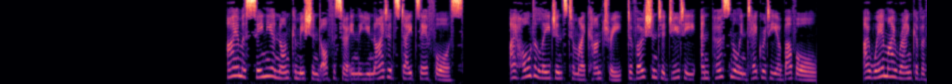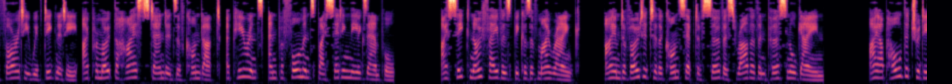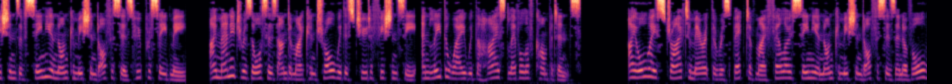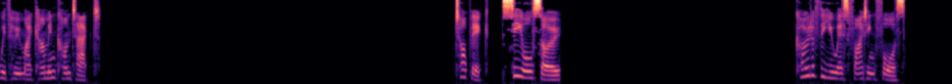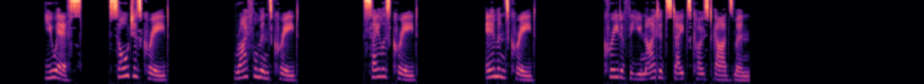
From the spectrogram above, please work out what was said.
I am a senior non-commissioned officer in the United States Air Force. I hold allegiance to my country, devotion to duty, and personal integrity above all. I wear my rank of authority with dignity, I promote the highest standards of conduct, appearance, and performance by setting the example. I seek no favors because of my rank. I am devoted to the concept of service rather than personal gain. I uphold the traditions of senior non-commissioned officers who precede me. I manage resources under my control with astute efficiency, and lead the way with the highest level of competence. I always strive to merit the respect of my fellow senior non-commissioned officers and of all with whom I come in contact. See also. Code of the U.S. Fighting Force. U.S. Soldier's Creed. Rifleman's Creed. Sailor's Creed. Airman's Creed. Creed of the United States Coast Guardsmen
